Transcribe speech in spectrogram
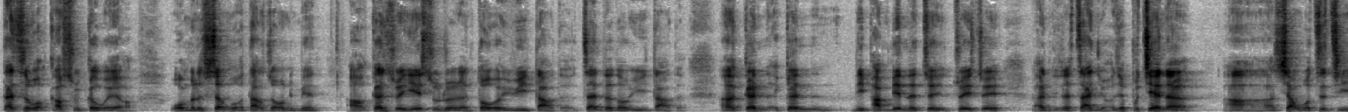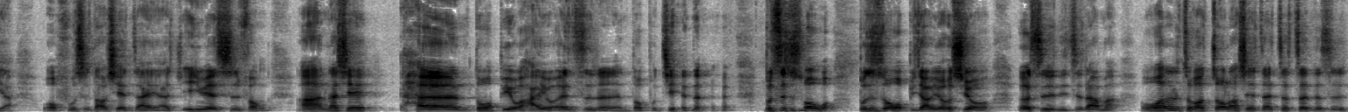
但是我告诉各位哦，我们的生活当中里面。哦，跟随耶稣的人都会遇到的，真的都遇到的。呃，跟跟你旁边的最最最呃，你的战友就不见了啊。像我自己啊，我服侍到现在啊，音乐侍奉啊，那些很多比我还有恩赐的人都不见了。不是说我不是说我比较优秀，而是你知道吗？我那走走到现在，这真的是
